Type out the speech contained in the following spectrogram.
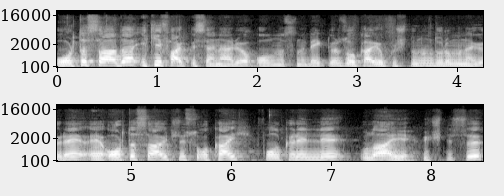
orta sahada iki farklı senaryo olmasını bekliyoruz. Okay Yokuşlu'nun durumuna göre. E, orta saha üçlüsü Okay, Folcarelli, Ulayi üçlüsü.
